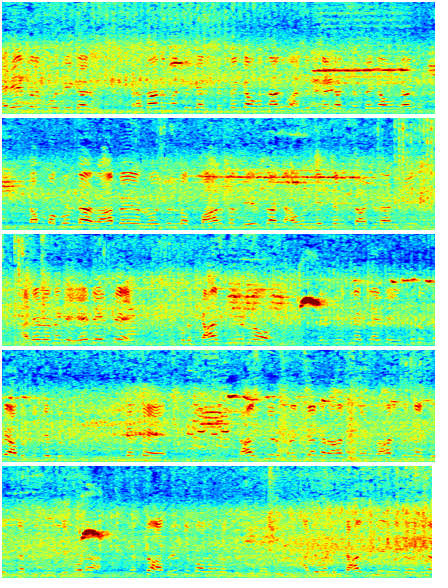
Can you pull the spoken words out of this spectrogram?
నరేంద్ర మోదీ గారు ప్రధానమంత్రి గారు సిద్ధంగా ఉన్నారు అమిత్ షా గారు సిద్ధంగా ఉన్నారు. తప్పకుండా రాబోయే రోజుల్లో భారతదేశాన్ని ఔన్నత్యం సాధడానికి అదేవిధంగా ఏదైతే ఇప్పుడు కాశ్మీర్లో మీరు చూసినట్లయితే ఇప్పుడిప్పుడే అభివృద్ధి చెందుతుంది. ఎందుకంటే కాశ్మీర్ ప్రత్యేక రాష్ట్రం మన రాష్ట్రంగా చేసినప్పటి నుంచి కూడా ఎంతో అభివృద్ధి పదంలో తీసుకుపోతుంది అటువంటి కాశ్మీర్ ఈ రోజున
